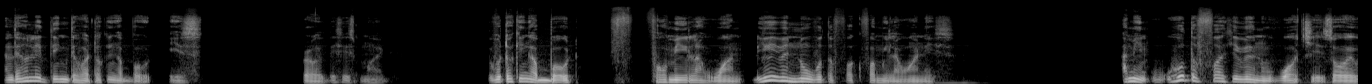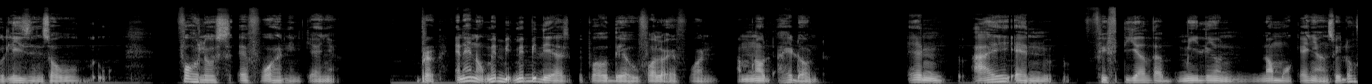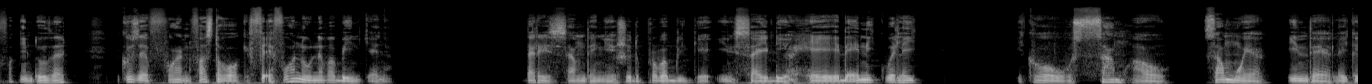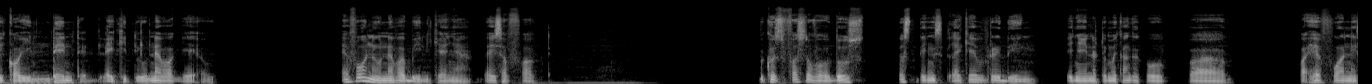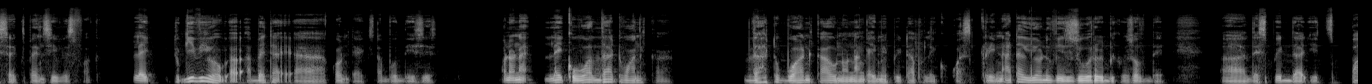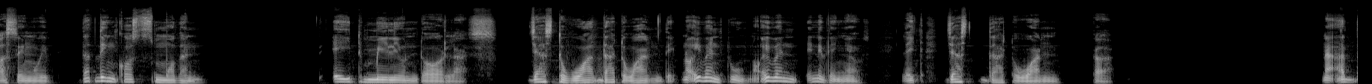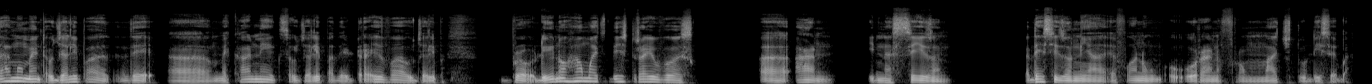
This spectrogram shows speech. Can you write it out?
And the only thing they were talking about is, bro, this is mad. They were talking about Formula One. Do you even know what the fuck Formula One is? I mean, who the fuck even watches or listens or follows F1 in Kenya? Bro, and I know maybe maybe there's people out there who follow F1. I'm not, I don't. And I and 50 other million normal Kenyans, we don't fucking do that. Because F1, first of all, F- F1 will never be in Kenya. That is something you should probably get inside your head. And iko like, iko somehow, somewhere in there, like iko indented, like it will never get out. F1 will never be in Kenya. That is a fact. Because first of all, those those things, like everything, yenye inatumikanga kwa F1 is expensive as fuck. Like, to give you a, a better uh, context about this is, unaona, like what that one car, that one car unaonanga imepita hapo like kwa screen, hata uioni vizuri because of the, uh, the speed that it's passing with. That thing costs more than 8 million dollars. Just what that one thing. Not even two, not even anything else. Like just that one car. Now at that moment, ujalipa the uh, mechanics, ujalipa the driver, ujalipa. Bro, do you know how much these drivers uh, earn in a season? This season, yeah, F1 will, will run from March to December.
